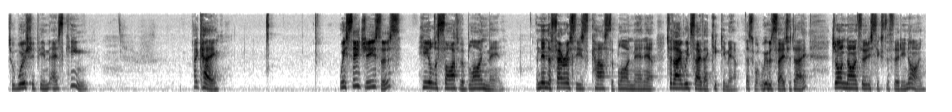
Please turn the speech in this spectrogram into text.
to worship Him as King. Okay, we see Jesus heal the sight of a blind man. And then the Pharisees cast the blind man out. Today we'd say they kicked him out. That's what we would say today. John 9 36 to 39.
